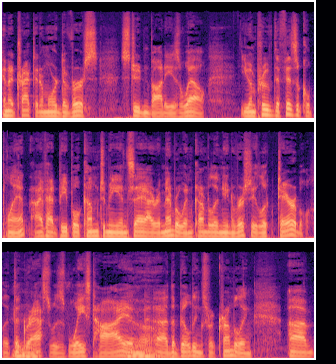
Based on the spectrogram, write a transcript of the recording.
and attracted a more diverse student body as well. You improved the physical plant. I've had people come to me and say, I remember when Cumberland University looked terrible, that the mm-hmm. grass was waist high and uh, the buildings were crumbling. Um,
